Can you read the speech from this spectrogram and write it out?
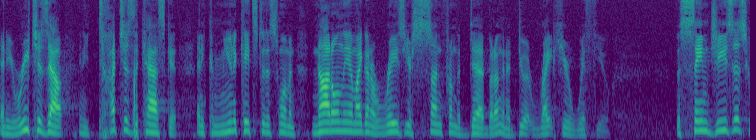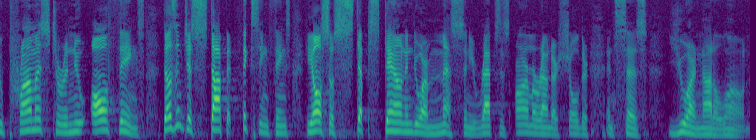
And he reaches out and he touches the casket and he communicates to this woman Not only am I going to raise your son from the dead, but I'm going to do it right here with you. The same Jesus who promised to renew all things doesn't just stop at fixing things, he also steps down into our mess and he wraps his arm around our shoulder and says, You are not alone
